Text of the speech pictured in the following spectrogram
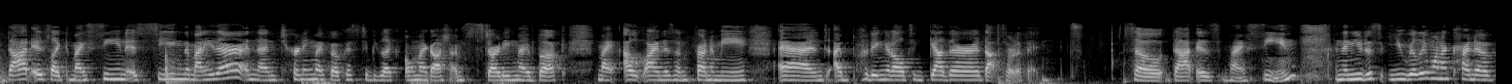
that is like my scene is seeing the money there and then turning my focus to be like, oh my gosh, I'm starting my book. My outline is in front of me and I'm putting it all together, that sort of thing. So that is my scene. And then you just, you really want to kind of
